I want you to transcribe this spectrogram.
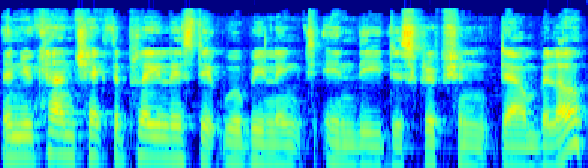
then you can check the playlist. It will be linked in the description down below.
